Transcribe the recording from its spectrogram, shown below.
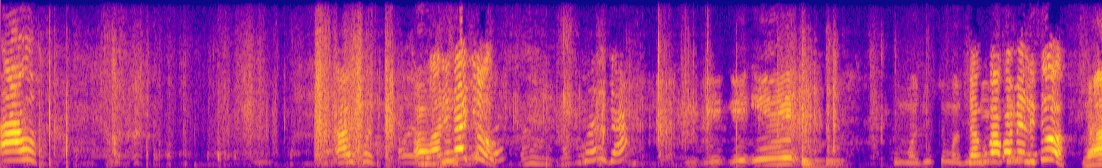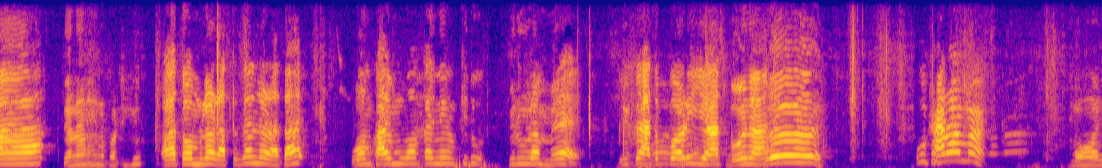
આવ. આવ મારી નાખ્યો મારી જા. એ એ એ તું મજૂર તું મજૂર શંકુબા કોઈ બે લીધું ના. તેના હેને પટી ગયું? આ તો અમ લડાતા હતા ને લડાતા. ઓમ કાઈ મુવા કઈ ને કીધું. પેલું રમ મે ઈ કે આ તો પડી ગયા બહુ ના ઉઠાડો આમાં. મોહન.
